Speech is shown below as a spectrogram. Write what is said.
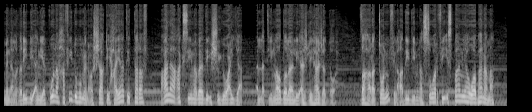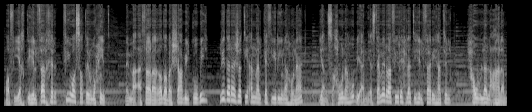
من الغريب أن يكون حفيده من عشاق حياة الترف على عكس مبادئ الشيوعية التي ناضل لأجلها جده. ظهر توني في العديد من الصور في إسبانيا وبنما وفي يخته الفاخر في وسط المحيط مما أثار غضب الشعب الكوبي لدرجة أن الكثيرين هناك ينصحونه بأن يستمر في رحلته الفارهة تلك حول العالم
